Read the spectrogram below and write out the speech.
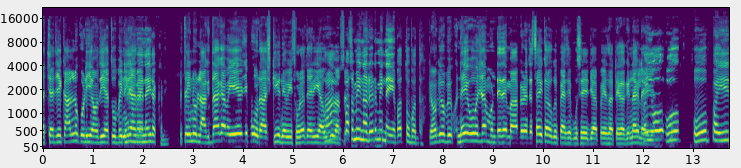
ਅੱਛਾ ਜੇ ਕੱਲ ਨੂੰ ਕੁੜੀ ਆਉਂਦੀ ਆ ਤੂੰ ਬਈ ਨਹੀਂ ਮੈਂ ਨਹੀਂ ਰੱਖਣੀ। ਤੈਨੂੰ ਲੱਗਦਾ ਹੈਗਾ ਬਈ ਇਹ ਜੀ ਭੂੰਡ ਆਸ਼ਕੀ ਹੁੰਦੀ ਵੀ ਥੋੜਾ ਤੇਰੀ ਆਊਗੀ ਹਾਂ, ਬਸ? ਬਸ ਮਹੀਨਾ ਡੇਢ ਮਹੀਨਾ ਹੀ ਆ ਵੱਧ ਤੋਂ ਵੱਧ। ਕਿਉਂਕਿ ਉਹ ਨਹੀਂ ਉਹ ਜਿਹੜਾ ਮੁੰਡੇ ਦੇ ਮਾਪਿਓ ਨੇ ਦੱਸਿਆ ਵੀ ਘਰੋਂ ਕੋਈ ਪੈਸੇ ਪੂਸੇ ਜਾਂ ਪੈਸਾ ਟੇਗਾ ਕਿੰਨਾ ਕੁ ਲੈ ਗਿਆ? ਉਹ ਉਹ ਉਹ ਭਾਈ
